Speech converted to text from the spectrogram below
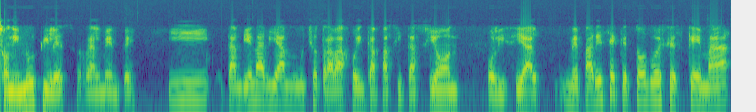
son inútiles realmente. Y también había mucho trabajo en capacitación policial. Me parece que todo ese esquema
